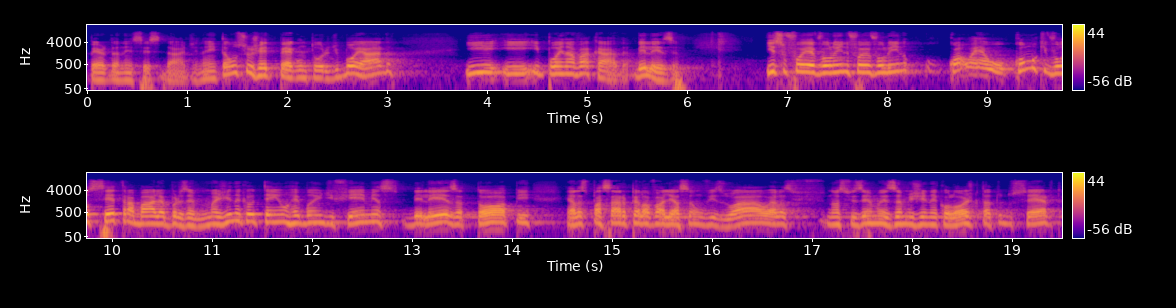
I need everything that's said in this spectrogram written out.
perto da necessidade. Né? Então o sujeito pega um touro de boiada e, e, e, põe na vacada, beleza. Isso foi evoluindo, foi evoluindo. Qual é o, como que você trabalha, por exemplo? Imagina que eu tenho um rebanho de fêmeas, beleza, top elas passaram pela avaliação visual, elas, nós fizemos um exame ginecológico, está tudo certo.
